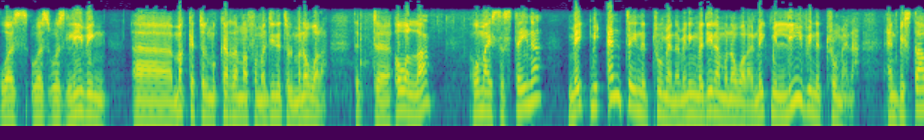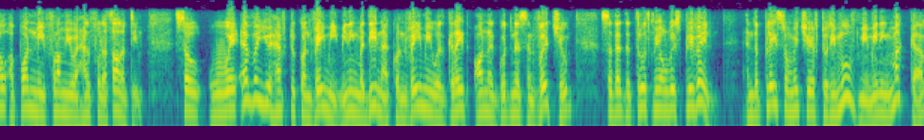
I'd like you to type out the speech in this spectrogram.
was, was, was leaving uh, Makkah al-Mukarramah for Madinatul Munawwara. That, uh, oh Allah, oh my sustainer, make me enter in a true manner, meaning Medina Munawwara, and make me live in a true manner, and bestow upon me from you a helpful authority. So wherever you have to convey me, meaning Medina, convey me with great honor, goodness, and virtue, so that the truth may always prevail. And the place from which you have to remove me, meaning Makkah,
